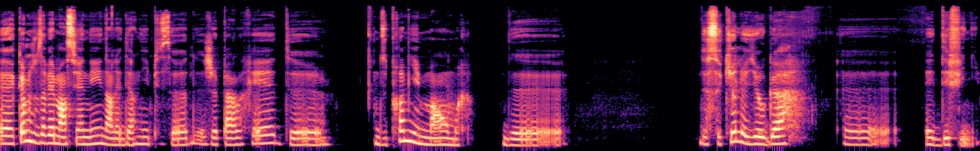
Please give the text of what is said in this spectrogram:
Euh, comme je vous avais mentionné dans le dernier épisode, je parlerai de, du premier membre de, de ce que le yoga euh, est défini.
